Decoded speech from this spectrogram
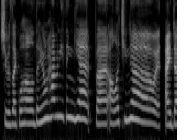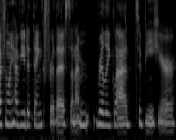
She was like, Well, they don't have anything yet, but I'll let you know. And I definitely have you to thank for this. And I'm really glad to be here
